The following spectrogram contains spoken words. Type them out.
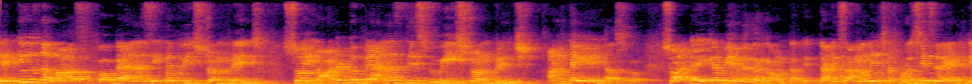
deduce the laws for balancing the Wheatstone bridge so in order to balance this Wheatstone bridge అంటే ఏంటి అసలు? సో ఆ డైగ్రామ్ ఏ విధంగా ఉంటుంది? దానికి సంబంధించిన ప్రొసీజర్ ఏంటి?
